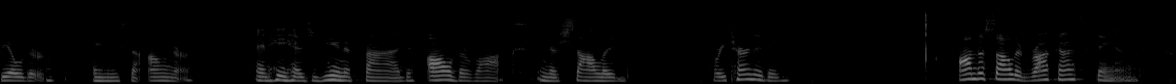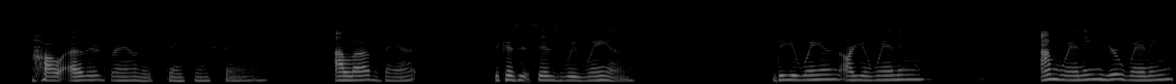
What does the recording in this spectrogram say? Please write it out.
builder, and He's the owner. And He has unified all the rocks, and they're solid for eternity. On the solid rock I stand, all other ground is sinking sand. I love that because it says we win. Do you win? Are you winning? I'm winning, you're winning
